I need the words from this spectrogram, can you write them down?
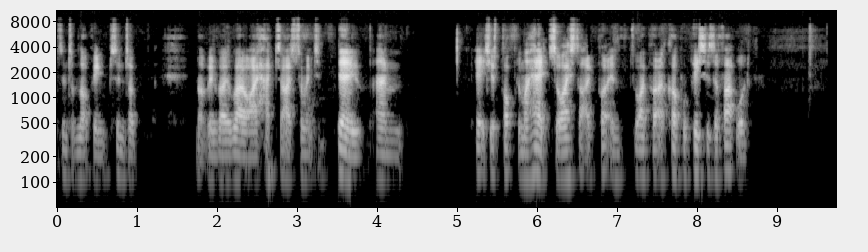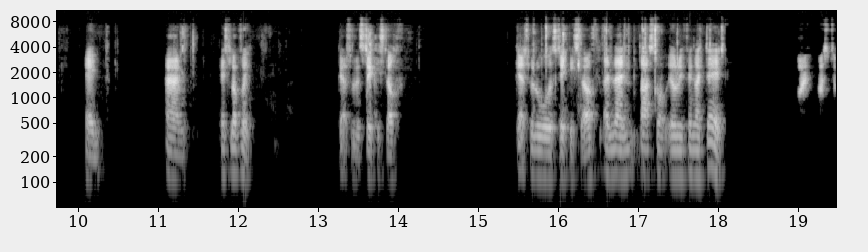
since I've not been since I've not been very well, I had to have something to do, and it just popped in my head. So I started putting, so I put a couple pieces of fat wood in, and it's lovely. Gets rid of the sticky stuff. Gets rid of all the sticky stuff, and then that's not the only thing I did. Right, that's the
